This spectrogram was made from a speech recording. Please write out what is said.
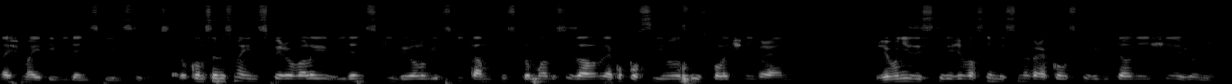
než mají ty vídeňské instituce. Dokonce my jsme inspirovali vídeňský biologický kampus k tomu, aby si za, jako posílil svůj společný brand. Že oni zjistili, že vlastně my jsme v Rakousku viditelnější než oni.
